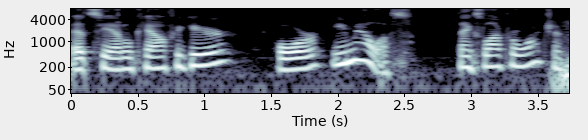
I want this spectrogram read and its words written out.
at Seattle Coffee Gear or email us. Thanks a lot for watching.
